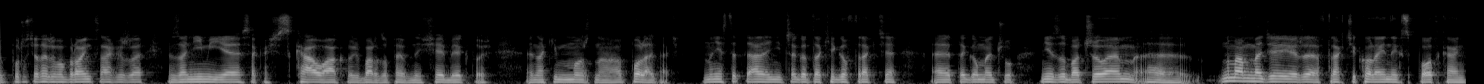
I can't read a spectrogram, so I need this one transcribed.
e, poczucia też w obrońcach, że za nimi jest jakaś skała, ktoś bardzo pewny siebie, ktoś e, na kim można polegać. No niestety, ale niczego takiego w trakcie e, tego meczu nie zobaczyłem. E, No mam nadzieję, że w trakcie kolejnych spotkań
